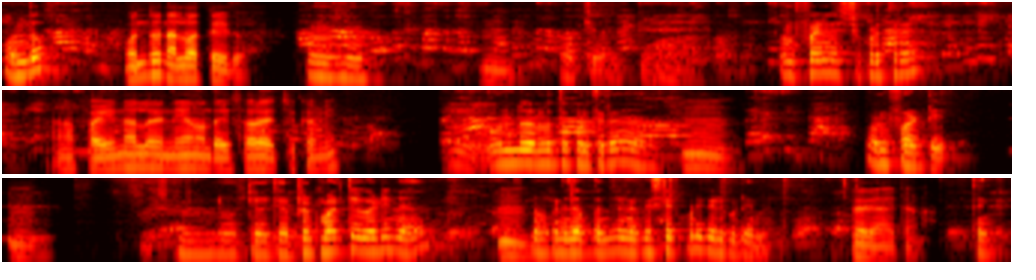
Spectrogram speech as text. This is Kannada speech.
ಒಂದು? ಒಂದು ನಲ್ವತ್ತೈದು. ಹ್ಮ್ ಹ್ಮ್. ಹ್ಮ್. Okay okay. ಒಂದು ಫೈನಲ್ ಎಷ್ಟು ಕೊಡ್ತೀರಾ? ಫೈನಲ್ ಇನ್ನೇನು ಒಂದ್ ಐದ್ ಸಾವಿರ ಹೆಚ್ಚು ಕಮ್ಮಿ. ಹ್ಮ್, ಒಂದು ನಲ್ವತ್ತು ಕೊಡ್ತೀರಾ? ಹ್ಮ್. One forty. ಹ್ಮ್. ಹ್ಮ್ ಓಕೆ ಓಕೆ. ಅಪ್ಡೇಟ್ ಮಾಡ್ತೀವಿ ಗಾಡಿನ. ಹ್ಮ್. ನಮ್ಮ ಕಡೆಯಿಂದ ಬಂದರೆ ನೆಗೋಸಿಯೇಟ್ ಮಾಡಿ ಗಾಡಿ ಕೊಡಿ ಸರಿ ಆಯ್ತಣ್ಣ. Thank you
